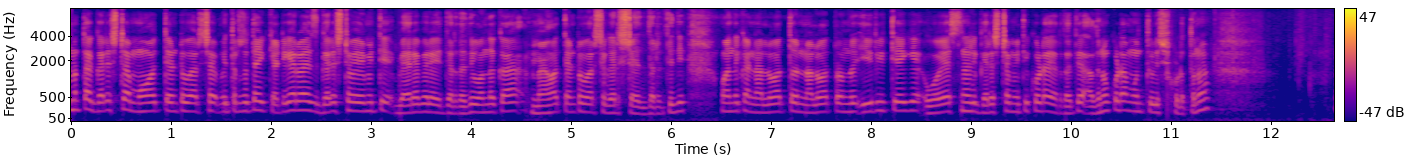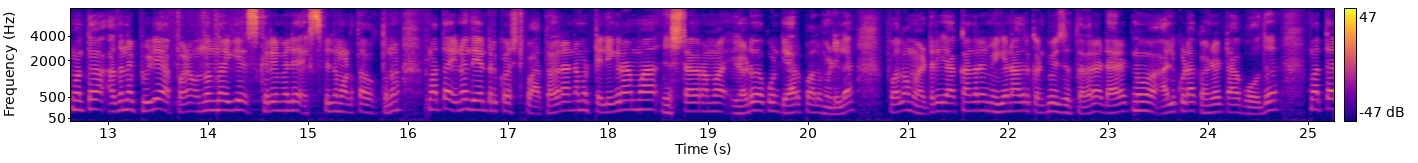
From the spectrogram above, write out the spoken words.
ಮತ್ತು ಗರಿಷ್ಠ ಮೂವತ್ತೆಂಟು ವರ್ಷ ಇದ್ರ ಜೊತೆ ಕೆಟಗರಿ ವೈಸ್ ಗರಿಷ್ಠ ವಯಮಿತಿ ಬೇರೆ ಬೇರೆ ಇದ್ದಿರ್ತೈತಿ. ಒಂದಕ್ಕೆ ಮೂವತ್ತೆಂಟು ವರ್ಷ ಗರಿಷ್ಠ ಇದ್ದಿರ್ತೈತಿ. ಒಂದಕ್ಕೆ ನಲವತ್ತು, ನಲವತ್ತೊಂದು ಈ ರೀತಿಯಾಗಿ ವಯಸ್ಸಿನಲ್ಲಿ ಗರಿಷ್ಠ ಮಿತಿ ಕೂಡ ಇರ್ತೈತಿ. ಅದನ್ನು ಕೂಡ ಮುಂದೆ ತಿಳಿಸ್ಕೊಡ್ತಾನೆ. ಮತ್ತು ಅದನ್ನು ಪಿ ಡಿ ಎಫ್ ಒಂದೊಂದಾಗಿ ಸ್ಕ್ರೀನ್ ಮೇಲೆ ಎಕ್ಸ್ಪ್ಲೇನ್ ಮಾಡ್ತಾ ಹೋಗ್ತಾನೆ. ಮತ್ತು ಇನ್ನೊಂದು ಏನು ರಿಕ್ವೆಸ್ಟ್ಪ ಅಂತಂದ್ರೆ ನಮ್ಮ ಟೆಲಿಗ್ರಾಮ ಇನ್ಸ್ಟಾಗ್ರಾಮ ಎರಡೂ ಅಕೌಂಟ್ ಯಾರು ಫಾಲೋ ಮಾಡಿಲ್ಲ. ಫಾಲೋ ಮಾಡಿರಿ. ಯಾಕಂದ್ರೆ ನಿಮಗೆ ಏನಾದರೂ ಕನ್ಫ್ಯೂಸ್ ಇತ್ತಂದ್ರೆ ಡೈರೆಕ್ಟ್ ನೀವು ಅಲ್ಲಿ ಕೂಡ ಕಂಡಕ್ಟ್ ಆಗ್ಬೋದು. ಮತ್ತು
